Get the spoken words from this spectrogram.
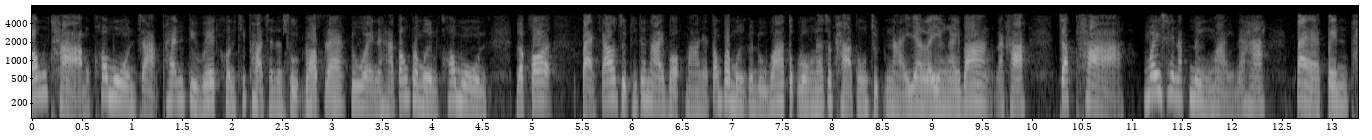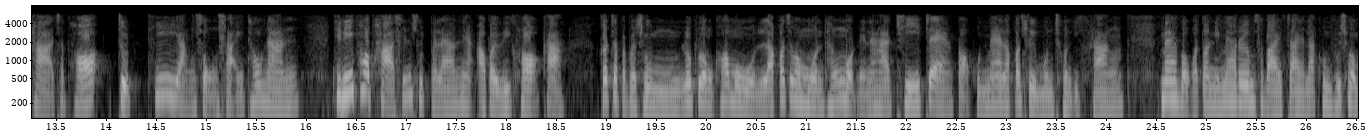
ต้องถามข้อมูลจากแพทย์นิติเวชคนที่ผ่าชนสูตรรอบแรกด้วยนะคะต้องประเมินข้อมูล แล้วก็8ปดเจุดที่ทนายบอกมาเนี่ยต้องประเมินกันดูว่าตกลงแล้วจะผ่าตรงจุดไหนอย่างไรยังไงบ้างนะคะ จะผ่าไม่ใช่นับหนึ่งใหม่นะคะแต่เป็นผ่าเฉพาะ จุดที่ยังสงสัยเท่านั้น ทีนี้พอผ่าสิ้นสุดไปแล้วเนี่ยเอาไปวิเคราะห์ค่ะ ก็จะไปประชุมรวบรวมข้อมูล แล้วก็จะประมวลทั้งหมดเนี่ยนะคะชี้แจงต่อคุณแม่แล้วก็สื่อมวลชนอีกครั้ง แม่บอกว่าตอนนี้แม่เริ่มสบายใจแล้วคุณผู้ชม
